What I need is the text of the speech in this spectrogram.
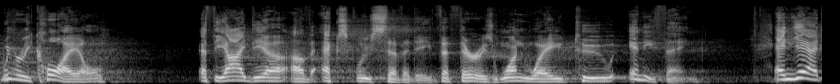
We recoil at the idea of exclusivity, that there is one way to anything. And yet,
